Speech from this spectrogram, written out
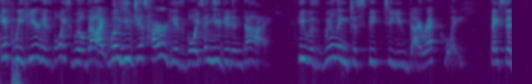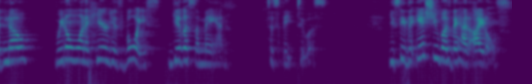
If we hear his voice, we'll die. Well, you just heard his voice, and you didn't die. He was willing to speak to you directly. They said, No, We don't want to hear his voice. Give us a man to speak to us. You see, the issue was they had idols.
